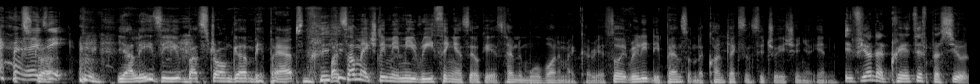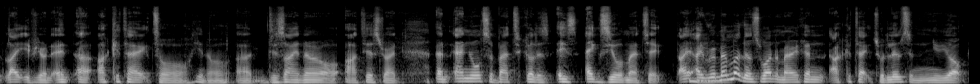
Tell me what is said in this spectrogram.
extra, Lazy. yeah, lazy but stronger perhaps. But some actually made me rethink and say, okay, it's time to move on in my career. So it really depends on the context and situation you're in. if you're in a creative pursuit, like if you're an uh, architect or you know a designer or artist, right? An annual sabbatical is, is axiomatic. I, I hmm. remember there's one American architect who lives in New York.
